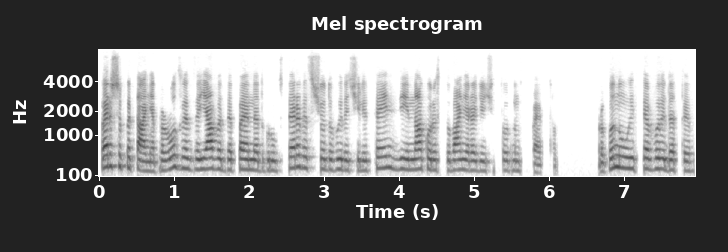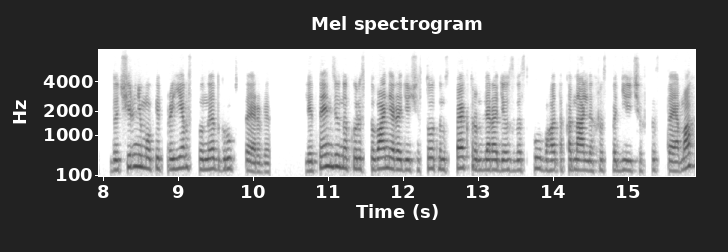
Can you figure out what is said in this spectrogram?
Перше питання про розгляд заяви ДП «Netgroup Service» щодо видачі ліцензії на користування радіочастотним спектром. Пропонується видати дочірньому підприємству «Netgroup Service» ліцензію на користування радіочастотним спектром для радіозв'язку в багатоканальних розподільчих системах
